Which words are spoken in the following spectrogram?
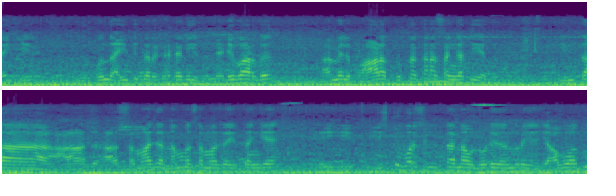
ಐತಿ. ಇದು ಒಂದು ಐತಿಕರ ಘಟನೆ ಇದು, ನಡಿಬಾರ್ದು. ಆಮೇಲೆ ಬಹಳ ದುಃಖಕರ ಸಂಗತಿ ಅದು ಇಂಥ ಆ- ಸಮಾಜ ನಮ್ಮ ಸಮಾಜ ಇದ್ದಂಗೆ ಇಷ್ಟು ವರ್ಷದಿಂದ ನಾವು ನೋಡಿದಂದ್ರೆ ಯಾವುದೂ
